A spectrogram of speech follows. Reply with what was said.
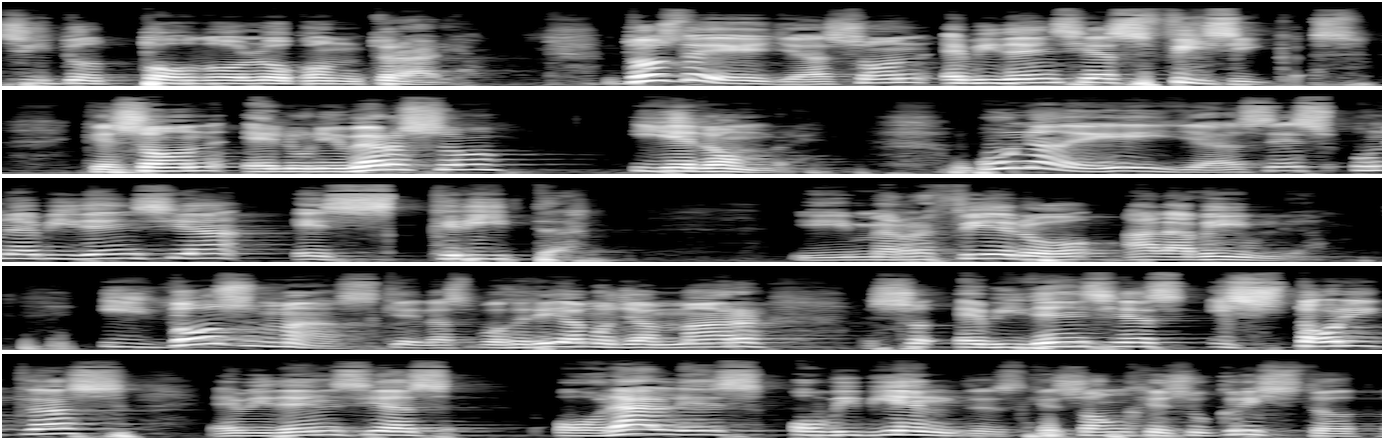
sino todo lo contrario. Dos de ellas son evidencias físicas, que son el universo y el hombre. Una de ellas es una evidencia escrita, y me refiero a la Biblia y dos más que las podríamos llamar evidencias históricas, evidencias orales o vivientes, que son Jesucristo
